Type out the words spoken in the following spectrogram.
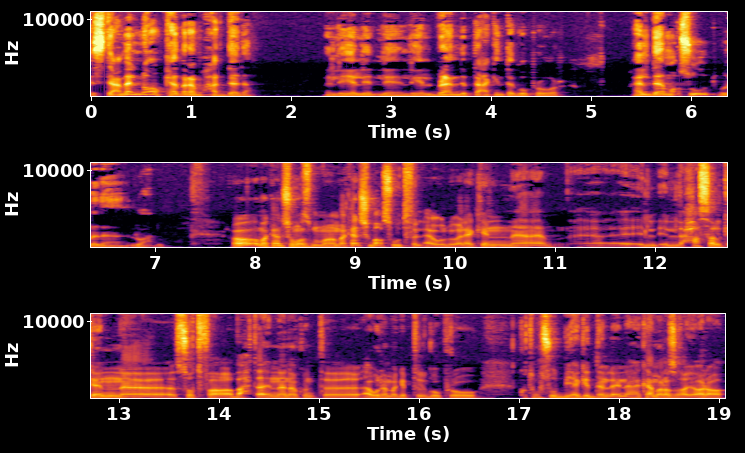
استعمال نوع كاميرا محددة اللي هي اللي هي ال brand بتاعك أنت جو برو هل ده مقصود ولا ده لوحده؟ هو ما كانش مظ... ما كانش مقصود في الأول ولكن آه، اللي حصل كان آه، صدفة بحتة إن أنا كنت آه، أول لما جبت الجو برو كنت مبسوط بيها جدا لأنها كاميرا صغيرة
